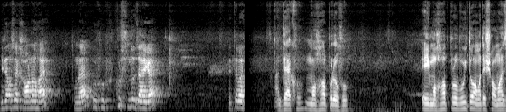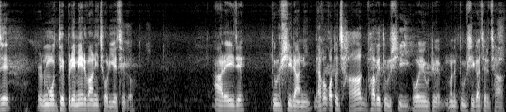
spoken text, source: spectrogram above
বিনা মশলায় খাওয়ানো হয়। তোমরা খুব- খুব সুন্দর জায়গা। দেখতে দেখো মহাপ্রভু। এই মহাপ্রভুই তো আমাদের সমাজে মধ্যে প্রেমের বাণী ছড়িয়েছিল। আর এই যে তুলসী রানী দেখো কত ঝাঁকভাবে তুলসী হয়ে উঠে মানে তুলসী গাছের ঝাঁক।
